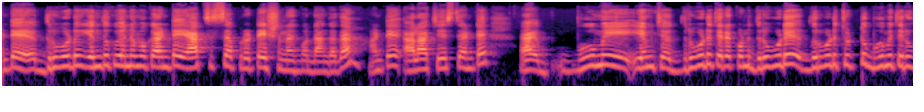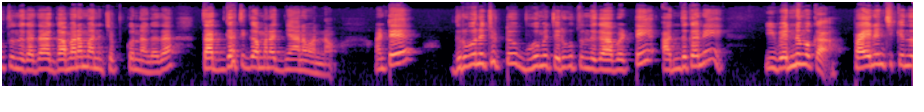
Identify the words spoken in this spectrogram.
అంటే ధ్రువుడు ఎందుకు వెన్నెముక అంటే యాక్సిస్ ఆఫ్ రొటేషన్ అనుకున్నాం కదా. అంటే అలా చేస్తే అంటే భూమి ఏం ధ్రువుడు తిరగకుండా ధ్రువుడే ధ్రువుడు చుట్టూ భూమి తిరుగుతుంది కదా గమనం అని చెప్పుకున్నాం కదా తద్గతి గమన జ్ఞానం అన్నాం. అంటే ధ్రువుని చుట్టూ భూమి తిరుగుతుంది కాబట్టి అందుకని ఈ వెన్నెముక పైనుంచి కింద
